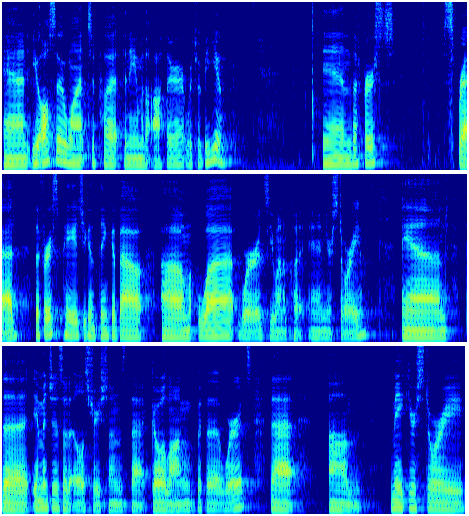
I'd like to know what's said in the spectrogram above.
And you also want to put the name of the author, which would be you. In the first spread, the first page, you can think about um, what words you want to put in your story and the images or the illustrations that go along with the words that um, make your story,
